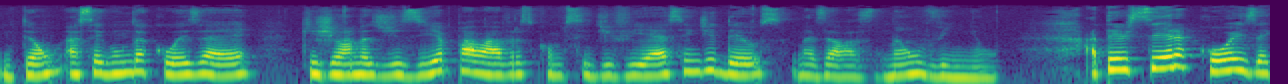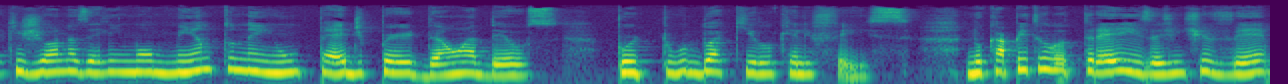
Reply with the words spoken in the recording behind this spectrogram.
Então, a segunda coisa é que Jonas dizia palavras como se viessem de Deus, mas elas não vinham. A terceira coisa é que Jonas ele em momento nenhum pede perdão a Deus por tudo aquilo que ele fez. No capítulo 3, a gente vê.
